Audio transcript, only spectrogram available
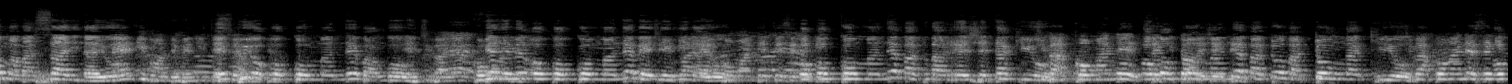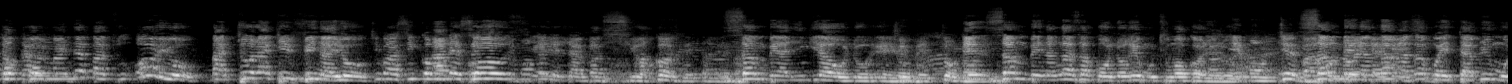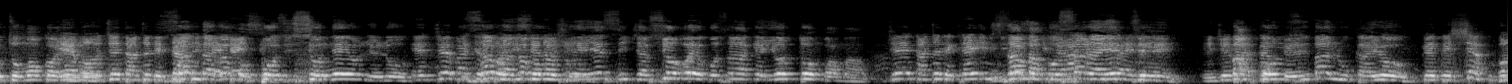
ils vont devenir et puis okokomande bango. Bien aimé okokomande belemi na yo. okokomande bato barejetaki yo. Okokomande bato oyo batongaki yo. Okokomande bato oyo batolaki vi na yo. Nzambe alingi ahonore nzambe na nga aza kohonore motu moko lelo. Nzambe na nga aza koetabli moto moko lelo. nzambe akakopositione yo lelo. Nzambe akakokreye situation oyo ekosalaka yo tombwama nzambe akosala ete bakonzi baluka yo.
